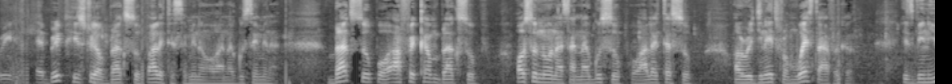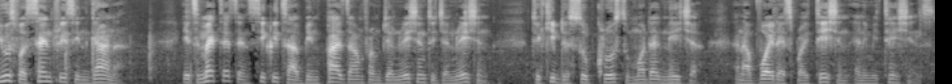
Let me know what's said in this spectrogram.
read A Brief History of Black Soap, Alete Samina or Anagu Samina. Black soap or African black soap, also known as Anagu soap or Alete soap, originates from West Africa. It's been used for centuries in Ghana. Its methods and secrets have been passed down from generation to generation to keep the soap close to Mother Nature and avoid exploitation and imitations.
